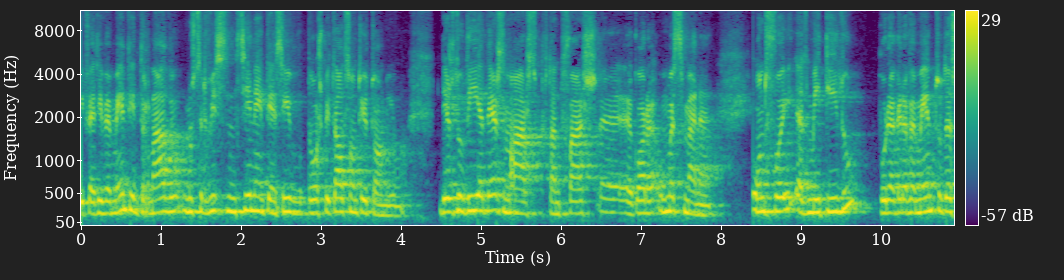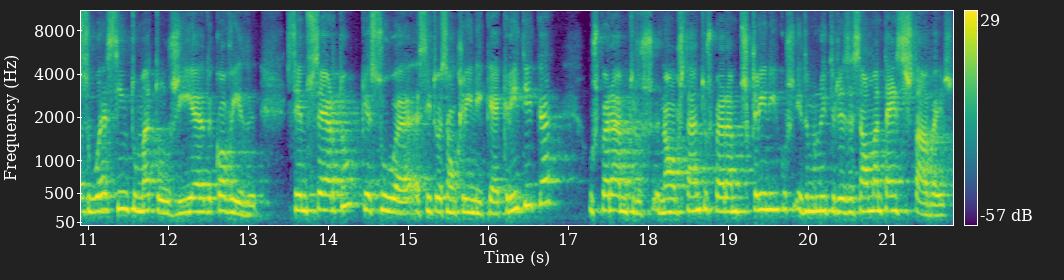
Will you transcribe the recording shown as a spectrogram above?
efetivamente internado no Serviço de Medicina Intensivo do Hospital de São Teotónio, desde o dia 10 de março, portanto faz eh, agora uma semana, onde foi admitido por agravamento da sua sintomatologia de Covid, sendo certo que a sua situação clínica é crítica os parâmetros, não obstante, os parâmetros clínicos e de monitorização mantêm-se estáveis.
